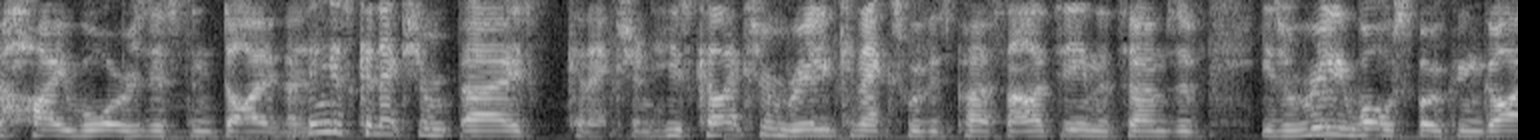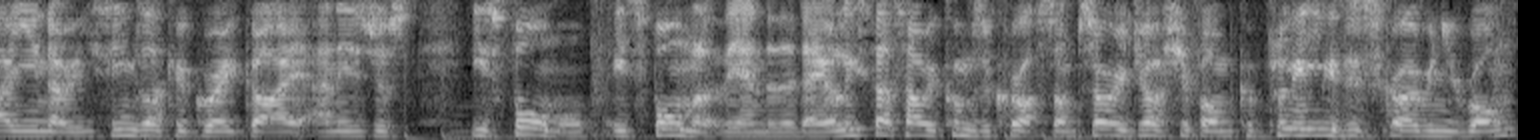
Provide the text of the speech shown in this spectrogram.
high water resistant divers. I think his connection, uh, his connection, his collection really connects with his personality in the terms of he's a really well spoken guy, you know, he seems like a great guy and he's just, he's formal. He's formal at the end of the day, at least that's how he comes across. I'm sorry Josh if I'm completely describing you wrong,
